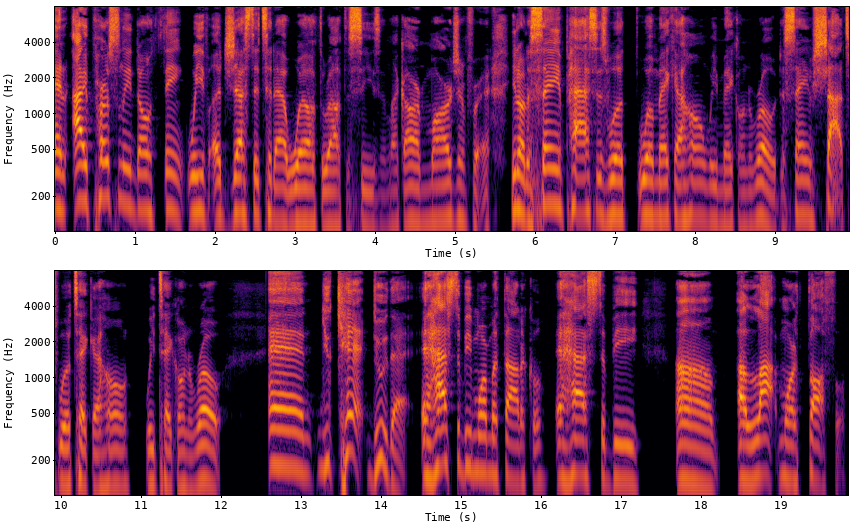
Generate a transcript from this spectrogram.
And I personally don't think we've adjusted to that well throughout the season. Like our margin for, you know, the same passes we'll we'll make at home, we make on the road. The same shots we'll take at home, we take on the road. And you can't do that. It has to be more methodical. It has to be um, a lot more thoughtful.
